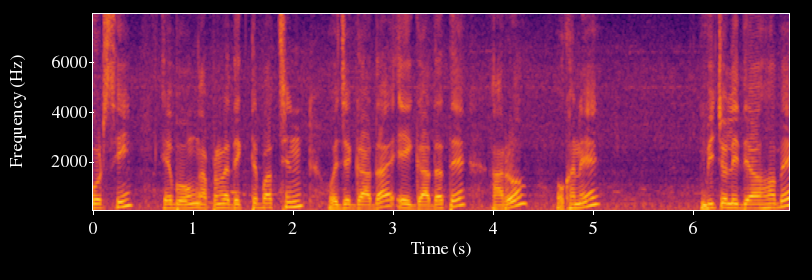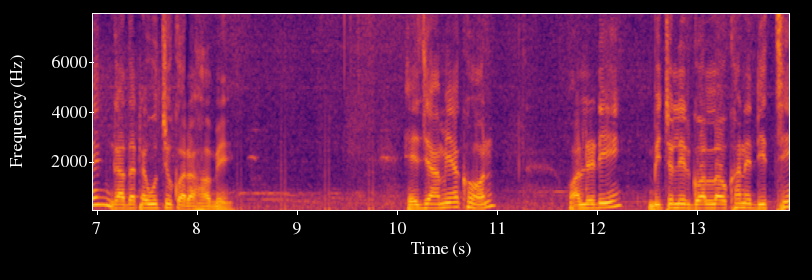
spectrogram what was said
করছি এবং আপনারা দেখতে পাচ্ছেন ওই যে গাদা, এই গাদাতে আরও ওখানে বিচলি দেওয়া হবে, গাদাটা উঁচু করা হবে। এই যে আমি এখন অলরেডি বিচলির গল্লা ওখানে দিচ্ছি,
